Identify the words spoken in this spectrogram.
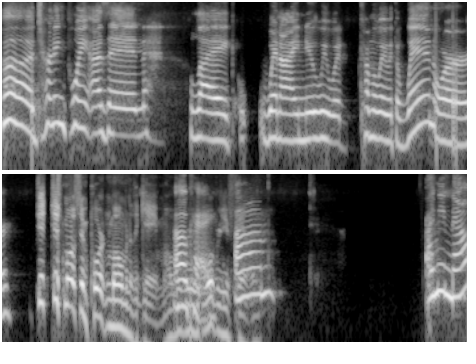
Uh, turning point, as in, like when I knew we would come away with a win, or Just, just most important moment of the game. What were- Okay. what were you feeling? Um, I mean, now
